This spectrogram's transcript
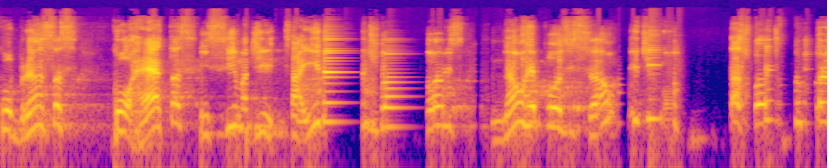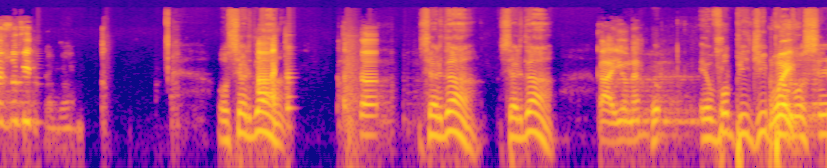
cobranças corretas em cima de saída de jogadores não reposição e de contratações de jogadores duvidosos. Ô, Serdão, ah, tá, tá. Serdão, Serdão. Caiu, né? Eu, eu vou pedir para você.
